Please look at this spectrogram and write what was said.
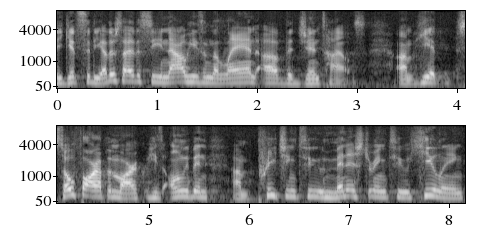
He gets to the other side of the sea. Now he's in the land of the Gentiles. Um, he had so far up in Mark, he's only been um, preaching to, ministering to, healing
